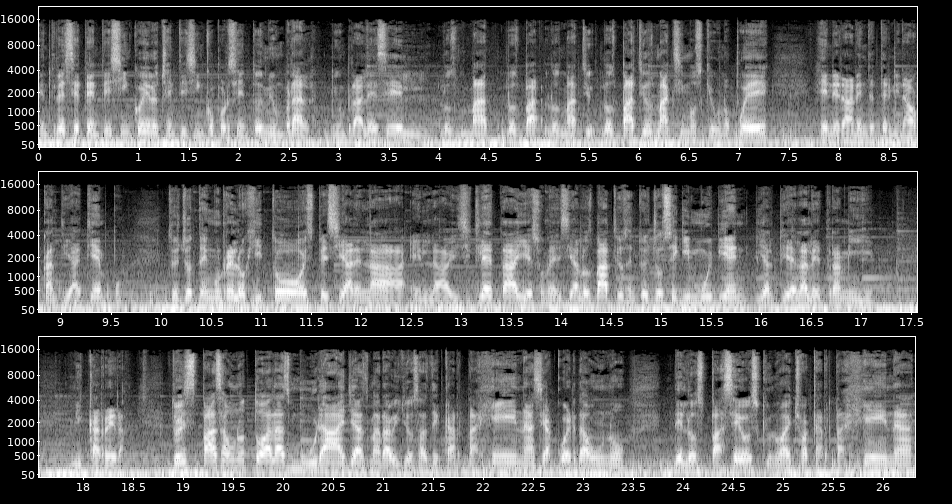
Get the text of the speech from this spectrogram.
entre el 75 y el 85% de mi umbral. Mi umbral es el, los, los, los, los vatios máximos que uno puede generar en determinada cantidad de tiempo. Entonces yo tengo un relojito especial en la, en la bicicleta y eso me decía los vatios. Entonces yo seguí muy bien y al pie de la letra mi, mi carrera. Entonces pasa uno todas las murallas maravillosas de Cartagena, se acuerda uno de los paseos que uno ha hecho a Cartagena,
